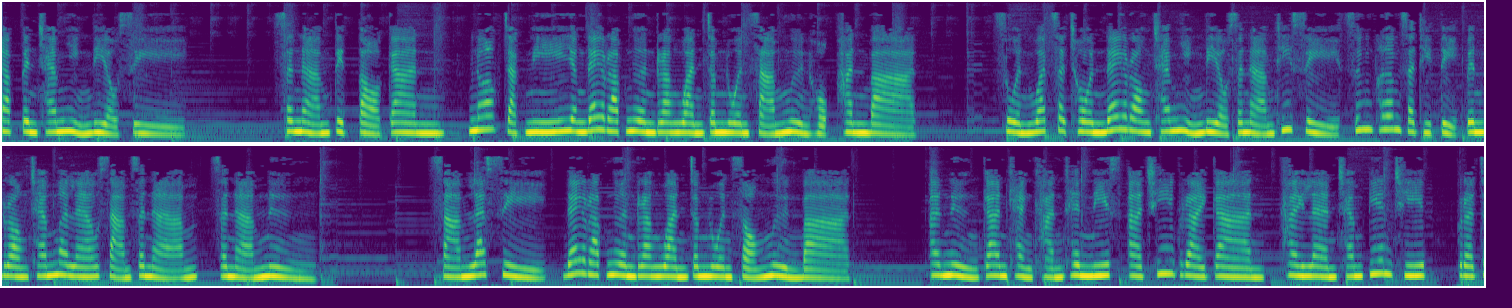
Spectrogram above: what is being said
นับเป็นแชมป์หญิงเดี่ยว 4 สนามติดต่อกัน นอกจากนี้ยังได้รับเงินรางวัลจำนวน 36,000 บาท ส่วนวัชชนได้รองแชมป์หญิงเดี่ยวสนามที่ 4 ซึ่งเพิ่มสถิติเป็นรองแชมป์มาแล้ว 3 สนาม สนาม1 3และ 4 ได้รับเงินรางวัลจำนวน 20,000 บาท อันหนึ่งการแข่งขันเทนนิสอาชีพรายการ Thailand Championship ประจ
